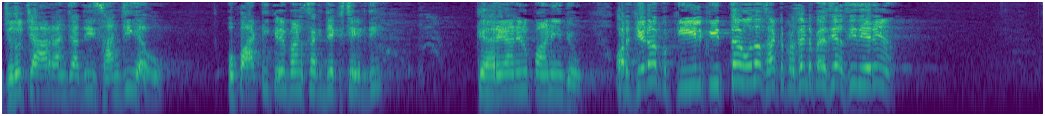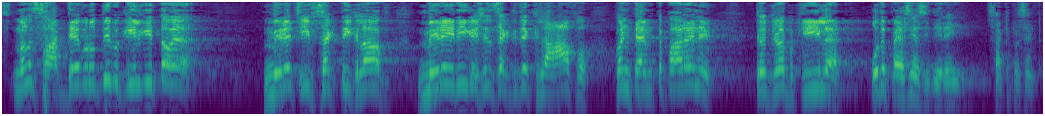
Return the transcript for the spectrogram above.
ਜਦੋਂ ਚਾਰ ਰਾਂਝਾਂ ਦੀ ਸਾਂਝੀ ਹੈ ਉਹ ਉਹ ਪਾਰਟੀ ਕਿਵੇਂ ਬਣ ਸਕਦੀ ਹੈ ਇੱਕ ਸਟੇਟ ਦੀ? ਕਿ ਹਰਿਆਣੇ ਨੂੰ ਪਾਣੀ ਦਿਓ। ਔਰ ਜਿਹੜਾ ਵਕੀਲ ਕੀਤਾ, ਉਹਦਾ 60% ਪੈਸੇ ਅਸੀਂ ਦੇ ਰਹੇ ਹਾਂ। ਮਤਲਬ ਸਾਡੇ ਵਿਰੁੱਧ ਵਕੀਲ ਕੀਤਾ ਹੋਇਆ ਮੇਰੇ ਚੀਫ ਸੈਕਟਰੀ ਖਿਲਾਫ, ਮੇਰੇ ਇਰੀਗੇਸ਼ਨ ਸੈਕਟਰੀ ਦੇ ਖਿਲਾਫ ਕੰਟੈਂਪਟ ਪਾ ਰਹੇ ਨੇ ਤੇ ਜਿਹੜਾ ਵਕੀਲ ਹੈ, ਉਹਦੇ ਪੈਸੇ ਅਸੀਂ ਦੇ ਰਹੇ ਹਾਂ ਜੀ 60%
